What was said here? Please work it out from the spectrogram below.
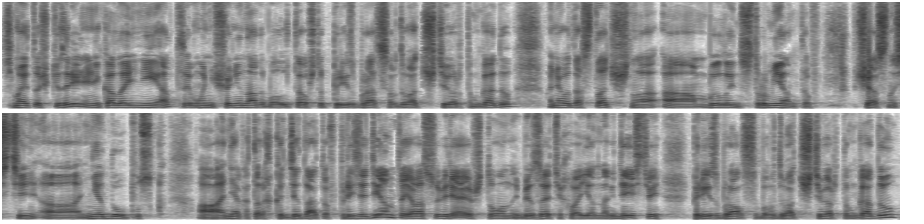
С моей точки зрения, Николай нет, ему ничего не надо было для того, чтобы переизбраться в 2024 году. У него достаточно а, было инструментов, в частности, а, недопуск а, некоторых кандидатов в президенты. Я вас уверяю, что он и без этих военных действий переизбрался бы в 2024 году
